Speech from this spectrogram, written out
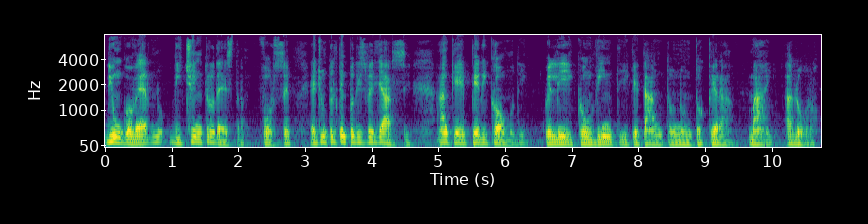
di un governo di centrodestra. Forse è giunto il tempo di svegliarsi, anche per i comodi, quelli convinti che tanto non toccherà mai a loro.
